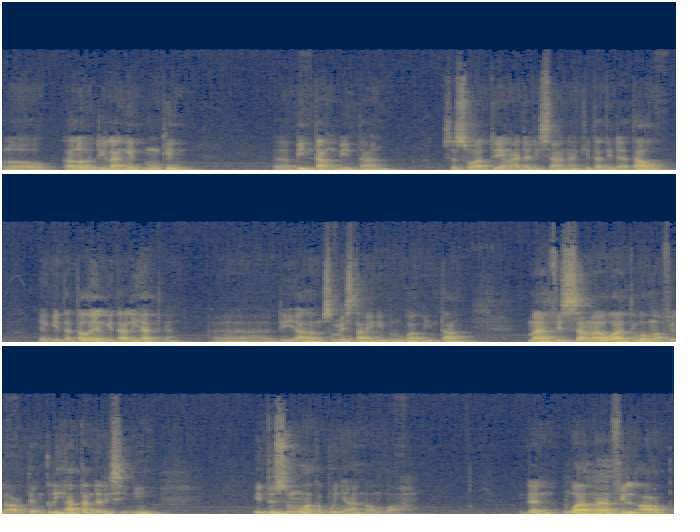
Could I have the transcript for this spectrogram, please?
Kalau kalau di langit mungkin bintang-bintang sesuatu yang ada di sana kita tidak tahu. Yang kita tahu yang kita lihat kan e, di alam semesta ini berupa bintang. Ma fis samawati wa ma fil yang kelihatan dari sini itu semua kepunyaan Allah. Dan wa ma fil ard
